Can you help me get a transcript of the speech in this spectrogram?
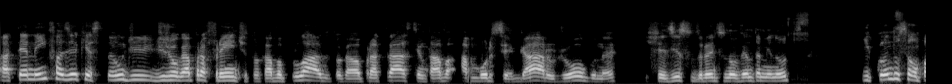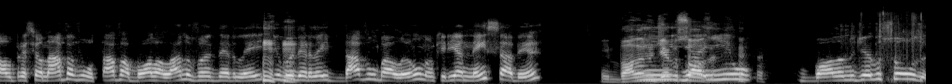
até nem fazia questão de, de jogar para frente, tocava para o lado, tocava para trás, tentava amorcegar o jogo, né? E fez isso durante os 90 minutos. E quando o São Paulo pressionava, voltava a bola lá no Vanderlei e o Vanderlei dava um balão, não queria nem saber. E bola no e, Diego e Souza. Aí o, bola no Diego Souza.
